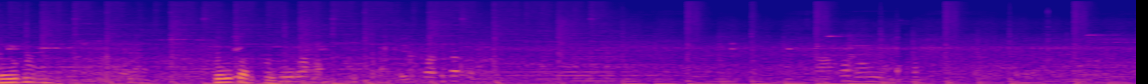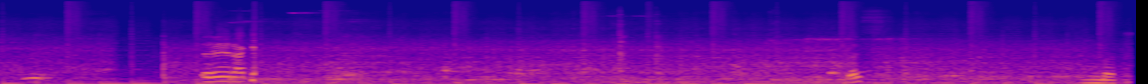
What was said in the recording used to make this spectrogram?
सुरू कर सुरू कर तू ए, राकेश बस बस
